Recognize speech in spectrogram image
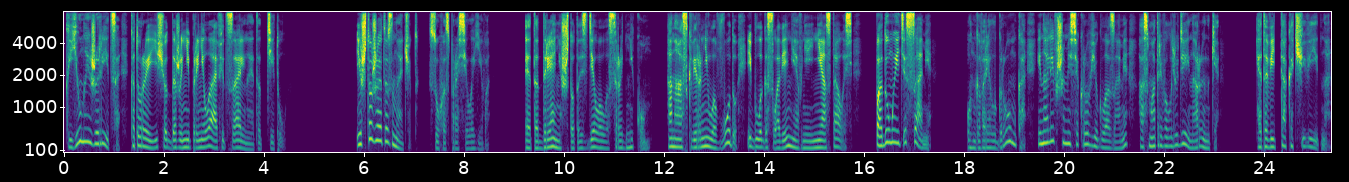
К юной жрице, которая еще даже не приняла официально этот титул. «И что же это значит?» — сухо спросила Ева. «Эта дрянь что-то сделала с родником. Она осквернила воду, и благословения в ней не осталось. Подумайте сами». Он говорил громко и налившимися кровью глазами осматривал людей на рынке. «Это ведь так очевидно.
